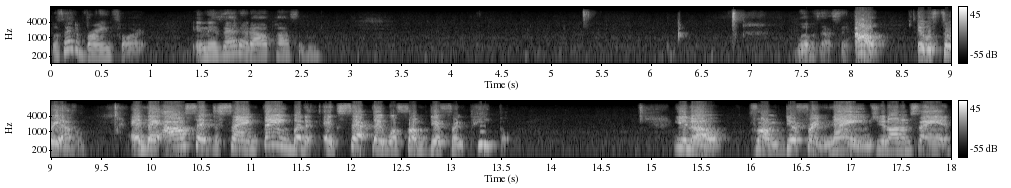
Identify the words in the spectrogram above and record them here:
Was that a brain fart? And is that at all possible? What was I saying? Oh, it was three of them. And they all said the same thing, but except they were from different people. You know, from different names. You know what I'm saying?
